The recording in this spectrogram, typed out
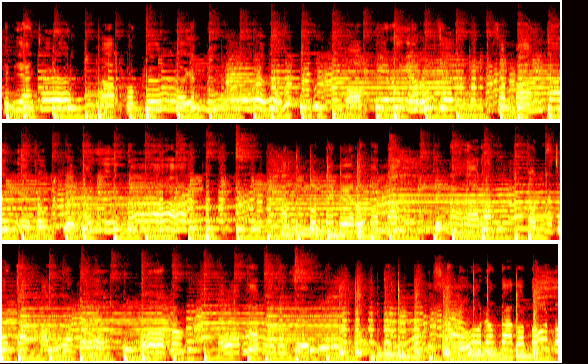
แค่เพียงเจอภาพของเธอย่างนึงบอกที่ไรรู้สึกสบายใจสุขหรือไทยยิ่งนทำบุญได้ไม่รู้วันนั้นจึงน่ารักจนฉันจับฝันละเมอโอ้โหเจอภาพในหนังสือพิมพ์ดูดวงตาก็โตโต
